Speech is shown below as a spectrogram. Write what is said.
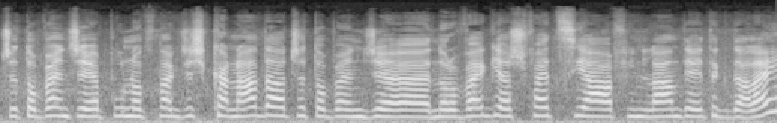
czy to będzie północna gdzieś Kanada, czy to będzie Norwegia, Szwecja, Finlandia i tak dalej.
